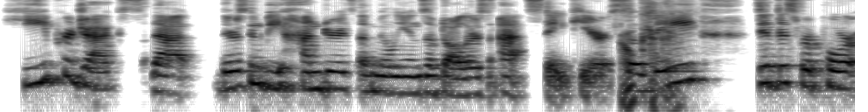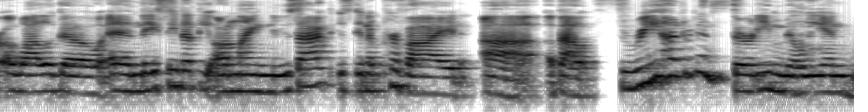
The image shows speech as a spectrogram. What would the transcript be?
he projects that there's going to be hundreds of millions of dollars at stake here. So okay. they did this report a while ago, and they say that the Online News Act is going to provide uh, about $330 million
